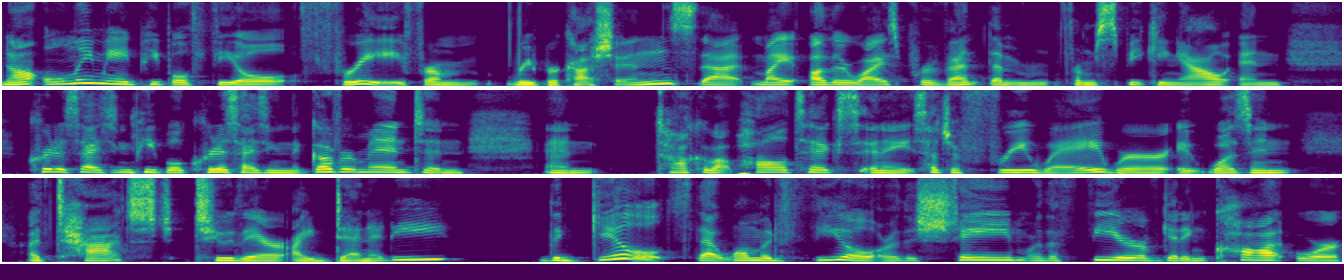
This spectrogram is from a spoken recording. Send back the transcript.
not only made people feel free from repercussions that might otherwise prevent them from speaking out and criticizing people, criticizing the government and and talk about politics in a such a free way where it wasn't attached to their identity the guilt that one would feel, or the shame, or the fear of getting caught, or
